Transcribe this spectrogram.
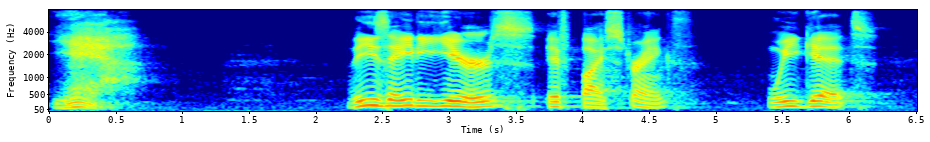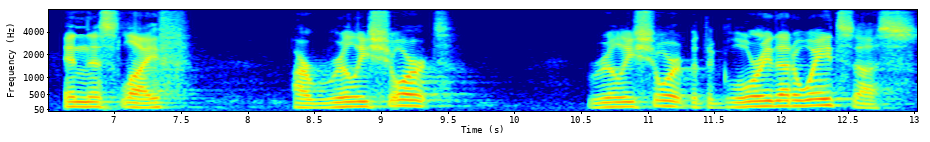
yeah. These 80 years, if by strength, we get in this life are really short really short, but the glory that awaits us,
